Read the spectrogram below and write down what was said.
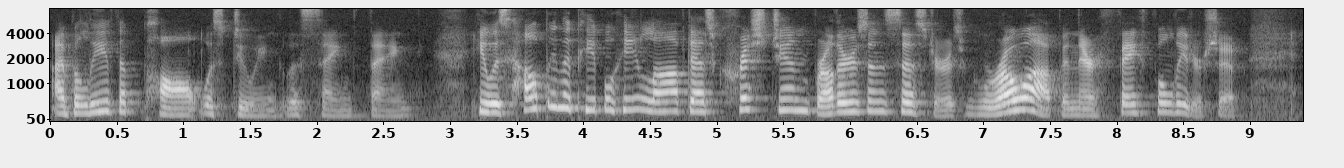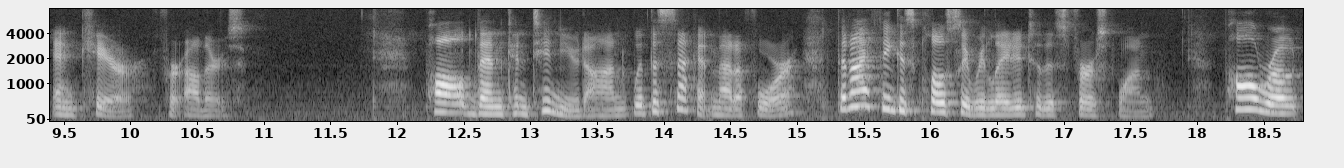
I believe that Paul was doing the same thing. He was helping the people he loved as Christian brothers and sisters grow up in their faithful leadership and care for others. Paul then continued on with the second metaphor that I think is closely related to this first one. Paul wrote,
